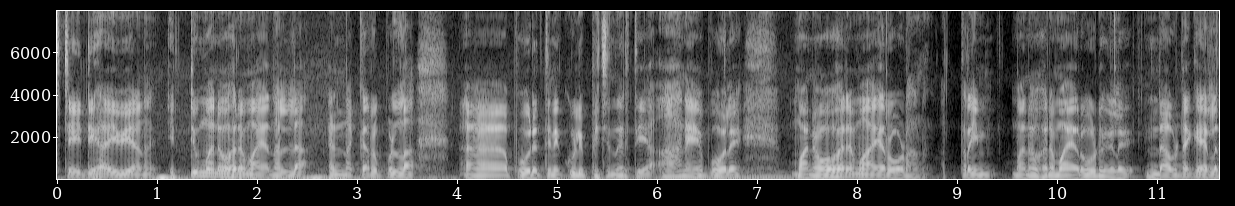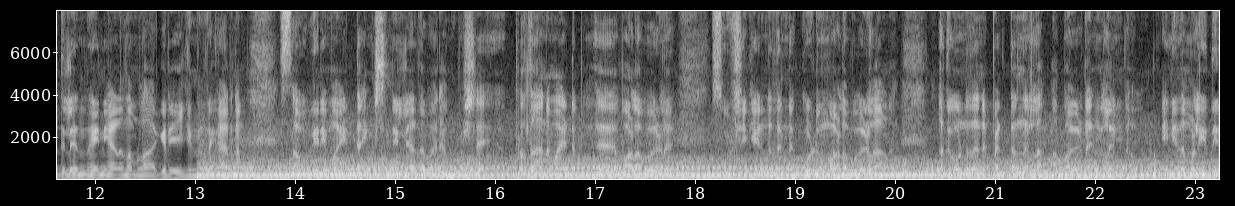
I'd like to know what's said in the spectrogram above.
സ്റ്റേറ്റ് ഹൈവേ ആണ് ഏറ്റവും മനോഹരമായ നല്ല എണ്ണക്കറുപ്പുള്ള പൂരത്തിന് കുളിപ്പിച്ച് നിർത്തിയ ആനയെ പോലെ മനോഹരമായ റോഡാണ്. അത്രയും മനോഹരമായ റോഡുകൾ ഉണ്ടാവട്ടെ കേരളത്തിൽ എന്ന് തന്നെയാണ് നമ്മൾ ആഗ്രഹിക്കുന്നത്. കാരണം സൗകര്യമായി ടെൻഷൻ ഇല്ലാതെ വരാം. പക്ഷേ പ്രധാനമായിട്ട് വളവുകൾ സൂക്ഷിക്കേണ്ടതുണ്ട്. കൊടും വളവുകളാണ്. അതുകൊണ്ട് തന്നെ പെട്ടെന്നുള്ള അപകടങ്ങൾ ഉണ്ടാവും. ഇനി നമ്മൾ ഇത്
